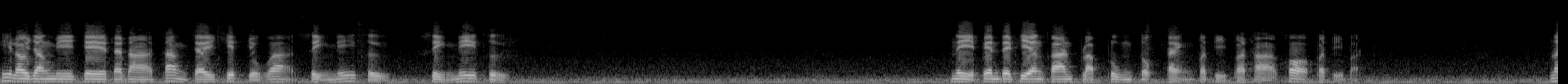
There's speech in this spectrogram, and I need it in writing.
ที่เรายังมีเจตนาตั้งใจคิดอยู่ว่าสิ่งนี้คือ สิ่งนี้คือ นี่เป็นแต่เพียงการปรับปรุงตกแต่งปฏิปทาข้อปฏิบัติ ใน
